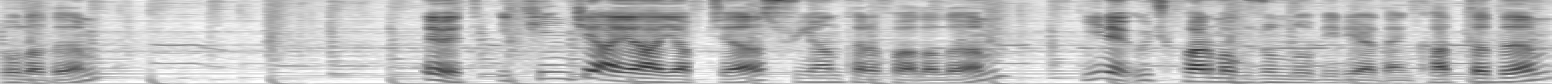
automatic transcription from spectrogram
doladım. Evet ikinci ayağı yapacağız. Şu yan tarafa alalım. Yine 3 parmak uzunluğu bir yerden katladım.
